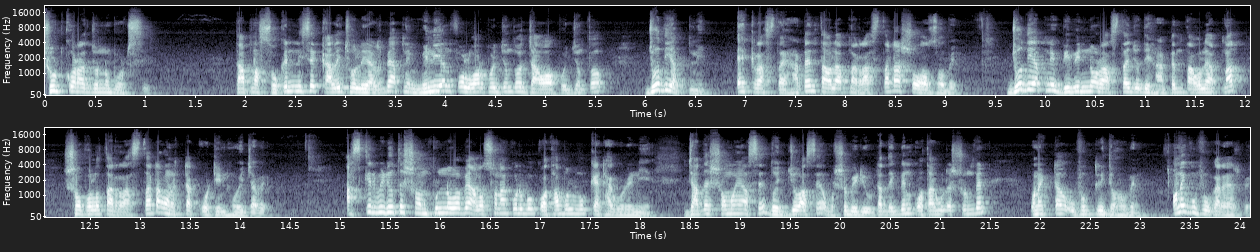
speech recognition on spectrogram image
শ্যুট করার জন্য বসছি। তা আপনার চোখের নিচে কালি চলে আসবে, আপনি মিলিয়ন ফলোয়ার পর্যন্ত যাওয়া পর্যন্ত। যদি আপনি এক রাস্তায় হাঁটেন, তাহলে আপনার রাস্তাটা সহজ হবে। যদি আপনি বিভিন্ন রাস্তায় যদি হাঁটেন, তাহলে আপনার সফলতার রাস্তাটা অনেকটা কঠিন হয়ে যাবে। আজকের ভিডিওতে সম্পূর্ণভাবে আলোচনা করব কথা বলব ক্যাটাগরি নিয়ে। যাদের সময় আছে, ধৈর্য আছে, অবশ্যই ভিডিওটা দেখবেন, কথাগুলো শুনবেন, অনেকটা উপকৃত হবেন। অনেক উপকারে আসবে।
